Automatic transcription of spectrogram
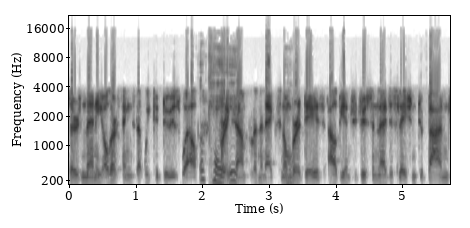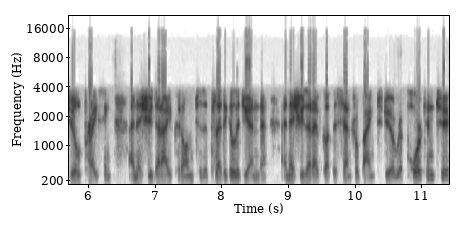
there's many other things that we could do as well. Okay. For example, in the next number of days, I'll be introducing legislation to ban dual pricing, an issue that I put onto the political agenda, an issue that I've got the central bank to do a report into.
